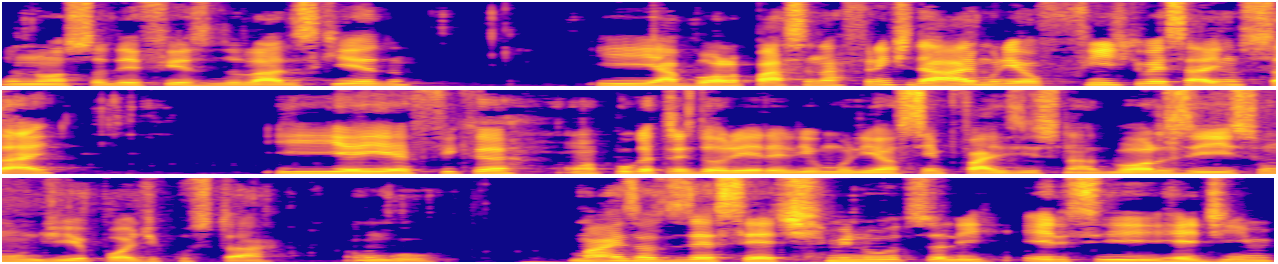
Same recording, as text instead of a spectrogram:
na nossa defesa do lado esquerdo. E a bola passa na frente da área, o Muriel finge que vai sair, não sai. E aí fica uma pulga atrás da orelha ali. O Muriel sempre faz isso nas bolas e isso um dia pode custar um gol. Mas aos 17 minutos ali, ele se redime,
